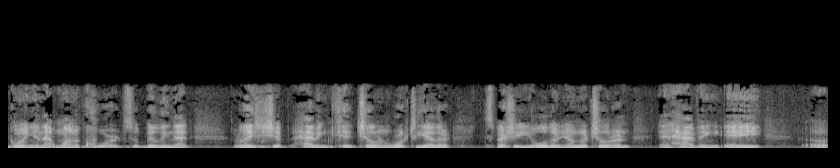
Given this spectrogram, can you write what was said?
going in that one accord. So building that relationship, having children work together, especially older and younger children, and having a uh,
